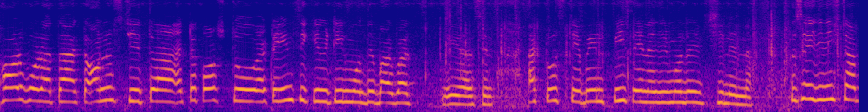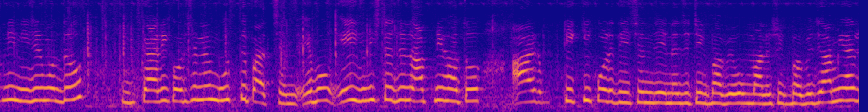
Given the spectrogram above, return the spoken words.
হরবরাতা, একটা অনিশ্চয়তা একটা কষ্ট, একটা ইনসিকিউরিটির মধ্যে বারবার আছেন। একটু স্টেবেল পিস এনার্জির মধ্যে ছিলেন না। তো সেই জিনিসটা আপনি নিজের মধ্যেও ক্যারি করছেন বুঝতে পারছেন এবং এই জিনিসটার জন্য আপনি হয়তো আর ঠিকই করে দিয়েছেন যে এনার্জেটিকভাবে ও মানসিকভাবে যে আমি আর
